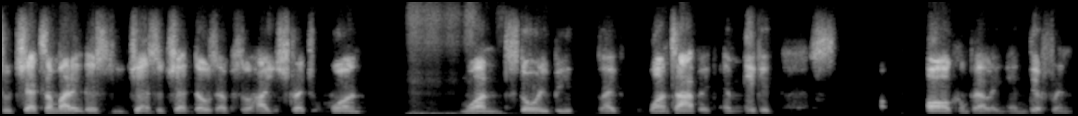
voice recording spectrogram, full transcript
to check somebody, there's a chance to check those episodes. How you stretch one one story beat, like one topic, and make it all compelling and different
